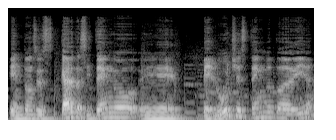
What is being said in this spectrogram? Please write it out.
Entonces, cartas sí tengo, eh, peluches tengo todavía.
